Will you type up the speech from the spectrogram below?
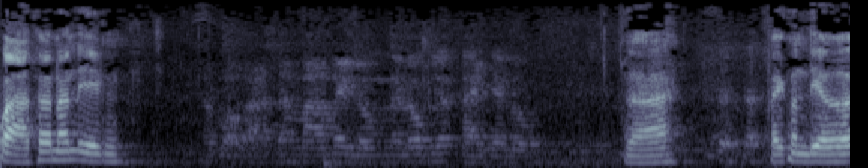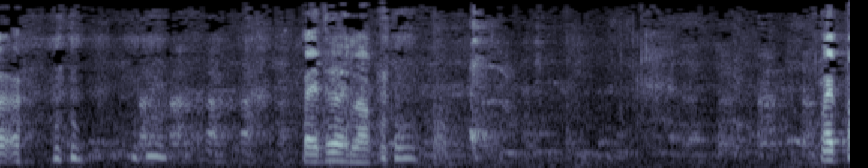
กว่าเท่านั้นเองเขาบอกอาตมาไม่ลงนรกแล้วใครจะลงเหรอไปคนเดียวไปด้วยหรอกไม่ไป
